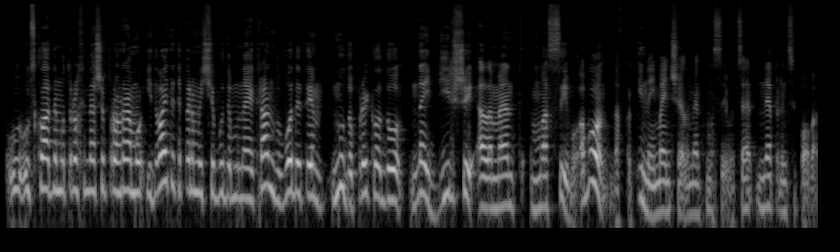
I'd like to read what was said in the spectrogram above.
ускладнимо трохи нашу програму, і давайте тепер ми ще будемо на екран виводити, ну, до прикладу, найбільший елемент масиву, або навпаки, найменший елемент масиву. Це не принципово.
